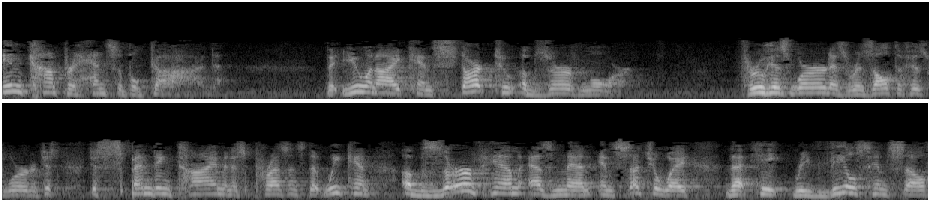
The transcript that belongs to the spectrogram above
incomprehensible God that you and I can start to observe more through His Word as a result of His Word, or just, just spending time in His presence, that we can observe Him as men in such a way that He reveals Himself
